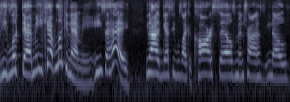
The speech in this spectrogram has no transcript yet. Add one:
he looked at me. He kept looking at me. He said, "Hey." You know, I guess he was like a car salesman trying to, you know,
